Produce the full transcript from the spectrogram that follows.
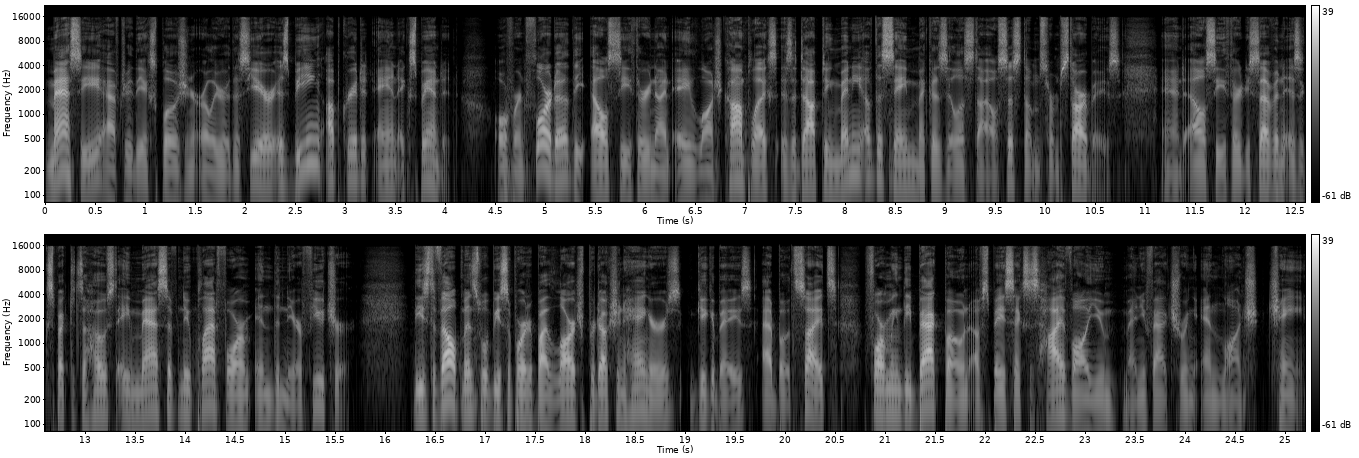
Massey, after the explosion earlier this year, is being upgraded and expanded. Over in Florida, the LC-39A launch complex is adopting many of the same Mechazilla-style systems from Starbase, and LC-37 is expected to host a massive new platform in the near future. These developments will be supported by large production hangars, gigabays, at both sites, forming the backbone of SpaceX's high volume manufacturing and launch chain.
